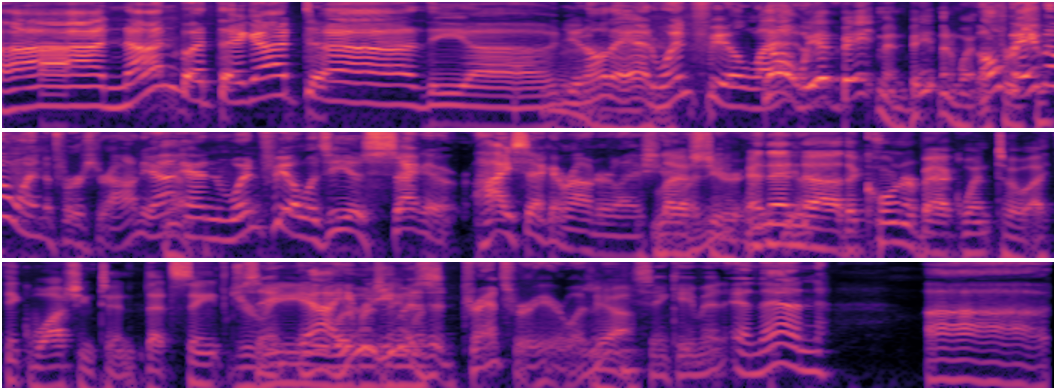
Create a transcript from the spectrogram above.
Uh, none, but they got uh, the, uh, you know, they had Winfield last. no, we had Bateman. Bateman went in the Oh, first Bateman went in the first round, yeah. And Winfield was he a second high second rounder last year? last year. And then uh, the cornerback went to, I think, Washington. That St-Juste. Saint- yeah, or he whatever was his he name was was. a transfer here, wasn't Yeah. he? Saint came in, and then uh,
